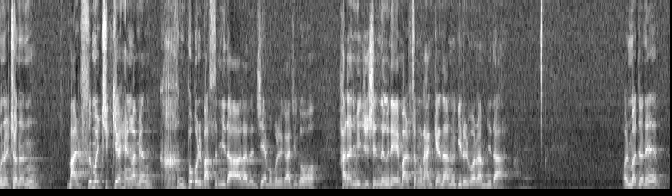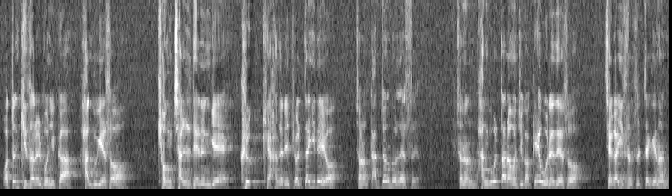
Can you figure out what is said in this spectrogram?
오늘 저는 말씀을 지켜 행하면 큰 복을 받습니다라는 제목을 가지고 하나님이 주신 은혜의 말씀을 함께 나누기를 원합니다. 얼마 전에 어떤 기사를 보니까 한국에서 경찰 되는 게 그렇게 하늘의 별따기래요. 저는 깜짝 놀랐어요. 저는 한국을 떠나온 지가 꽤 오래돼서 제가 있었을 적에는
